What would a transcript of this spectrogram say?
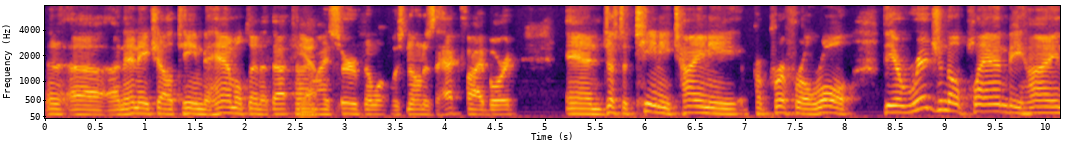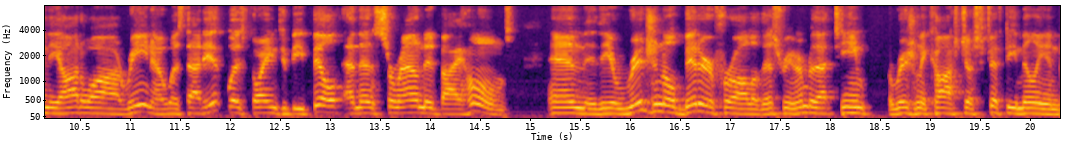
an, uh, an NHL team to Hamilton. At that time, yeah. I served on what was known as the HECFI board and just a teeny tiny peripheral role. The original plan behind the Ottawa Arena was that it was going to be built and then surrounded by homes. And the original bidder for all of this, remember that team originally cost just $50 million.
